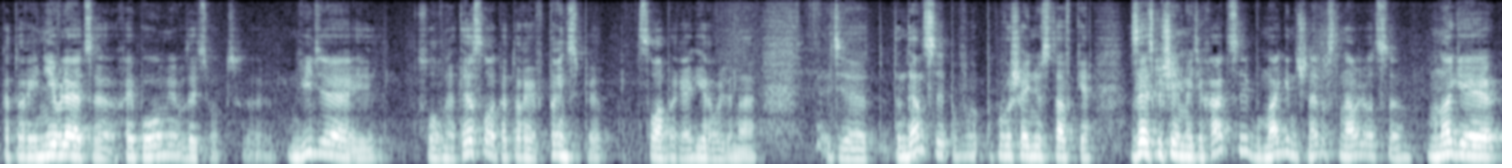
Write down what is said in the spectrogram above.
которые не являются хайповыми, вот эти вот э, Nvidia и условная Tesla, которые, в принципе, слабо реагировали на эти тенденции по по повышению ставки. За исключением этих акций бумаги начинают восстанавливаться. Многие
